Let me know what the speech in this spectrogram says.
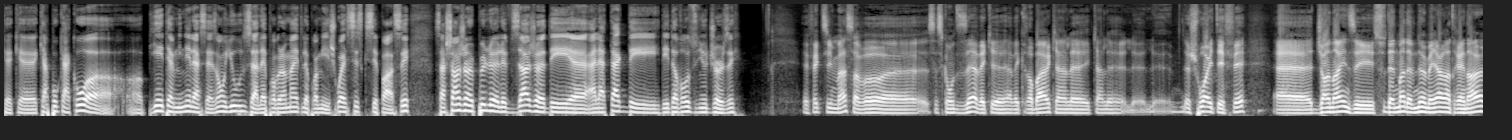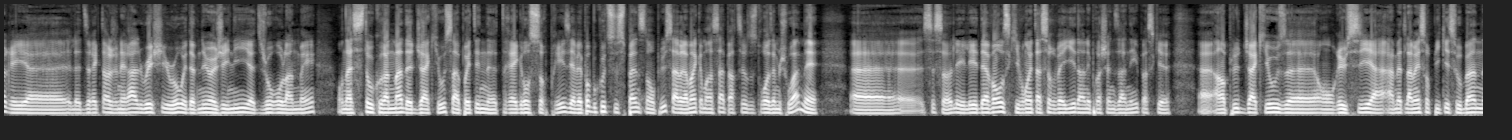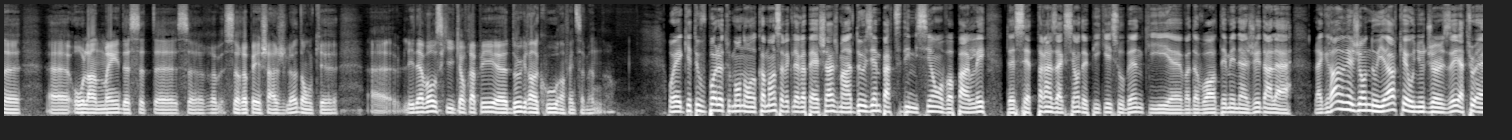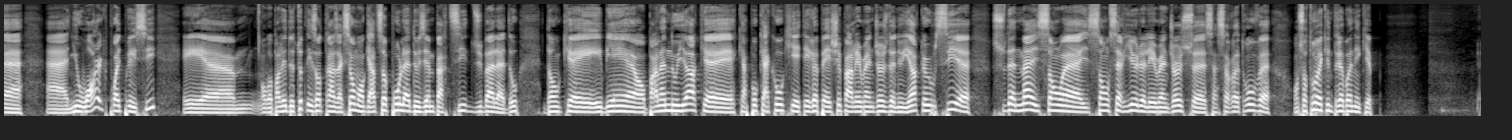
que, Capo Caco a, bien terminé la saison, Hughes allait probablement être le premier choix. C'est ce qui s'est passé. Ça change un peu le, visage à l'attaque des, des Devils du New Jersey. Effectivement, ça va. Euh, c'est ce qu'on disait avec, euh, Robert quand le, le, le, choix a été fait. Euh, John Hines est soudainement devenu un meilleur entraîneur et le directeur général Rich Hero est devenu un génie du jour au lendemain. On a assisté au couronnement de Jack Hughes. Ça n'a pas été une très grosse surprise. Il n'y avait pas beaucoup de suspense non plus. Ça a vraiment commencé à partir du troisième choix, mais euh, c'est ça, les, les, Devils qui vont être à surveiller dans les prochaines années parce que euh, en plus de Jack Hughes, euh, ont réussi à, mettre la main sur Piquet Souban au lendemain de ce, repêchage-là. Donc, les Devils qui, ont frappé deux grands coups en fin de semaine. Oui, inquiétez-vous pas, là, tout le monde. On commence avec le repêchage, mais en deuxième partie d'émission, on va parler de cette transaction de Piquet Souban qui va devoir déménager dans la la grande région de New York, au New Jersey, à, Newark pour être précis. Et euh, on va parler de toutes les autres transactions, mais on garde ça pour la deuxième partie du balado. Donc, euh, eh bien, on parlait de New York, euh, Capo Caco qui a été repêché par les Rangers de New York. Eux aussi, soudainement, ils sont, ils sont sérieux, les Rangers. ça se retrouve, on se retrouve avec une très bonne équipe.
